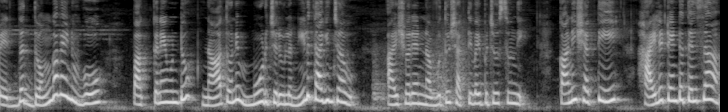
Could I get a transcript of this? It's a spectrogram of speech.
పెద్ద దొంగవే నువ్వు. పక్కనే ఉంటూ నాతోనే మూడు చెరువుల నీళ్ళు తాగించావు. ఐశ్వర్య నవ్వుతూ శక్తి వైపు చూస్తుంది. కానీ శక్తి హైలైట్ ఏంటో తెలుసా?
